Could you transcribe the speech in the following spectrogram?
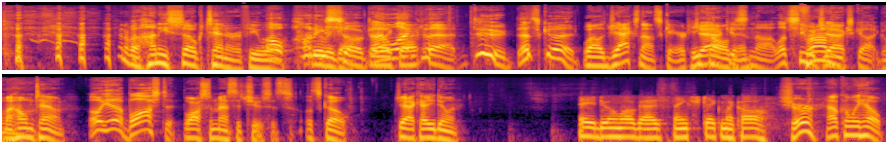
kind of a honey soaked tenor, if you will. Oh, honey soaked. You I like like that? that? dude. That's good. Well, Jack's not scared. He Jack called is in. not. Let's see what Jack's got going. My on. Hometown, Oh yeah, Boston. Boston, Massachusetts. Let's go. Jack, how you doing? Hey, doing well, guys. Thanks for taking my call. Sure. How can we help?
